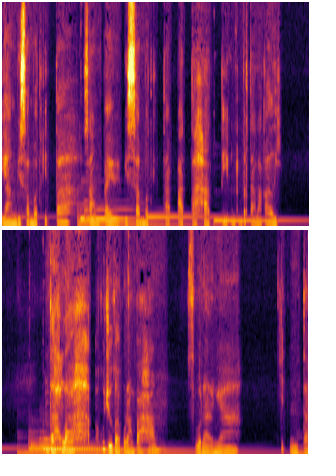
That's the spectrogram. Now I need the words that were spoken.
yang bisa membuat kita sampai bisa membuat kita patah hati untuk pertama kali? Entahlah aku juga kurang paham sebenarnya cinta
